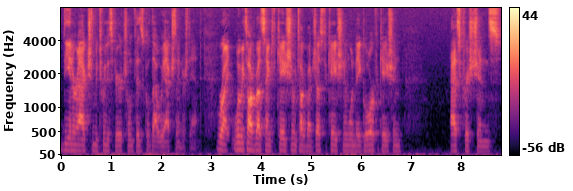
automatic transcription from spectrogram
the interaction between the spiritual and physical that we actually understand. Right. When we talk about sanctification, we talk about justification and one day glorification. As Christians,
